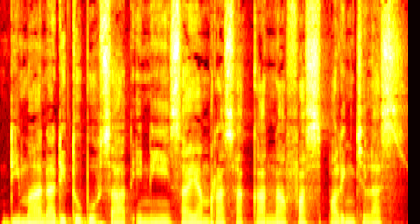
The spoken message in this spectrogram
di mana di tubuh saat ini saya merasakan nafas paling jelas?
